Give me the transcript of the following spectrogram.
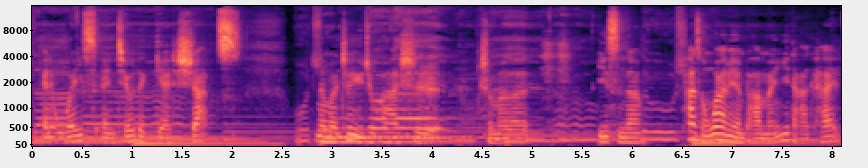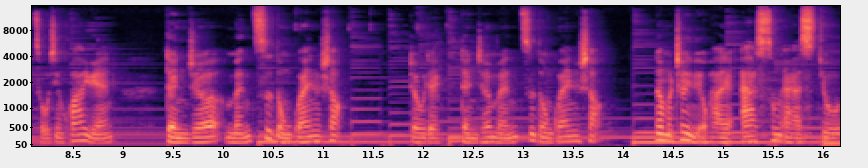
and waits until the gate shuts。那么这一句话是什么意思呢？ 他从外面把门一打开，走进花园，等着门自动关上，对不对？等着门自动关上。那么这里的话，as soon as 就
